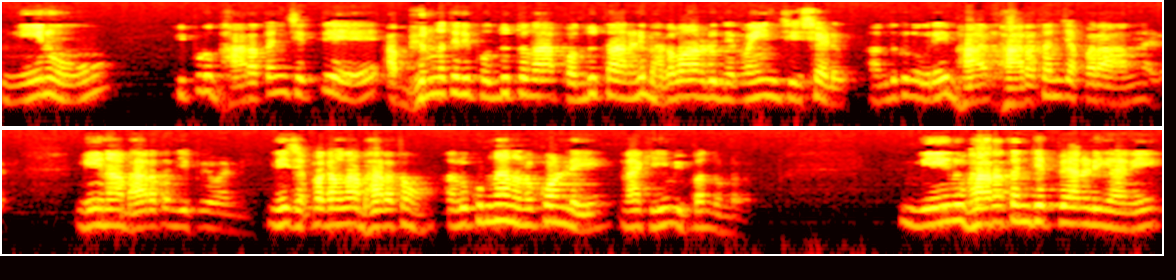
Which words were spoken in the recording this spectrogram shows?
నేను ఇప్పుడు భారతం చెప్తే అభ్యున్నతిని పొందుతున్నా పొందుతానని భగవానుడు నిర్ణయం చేశాడు. అందుకు నువ్వురే భారతం చెప్పరా అన్నాడు. నేనా భారతం చెప్పేవాడిని. నీ చెప్పగలనా భారతం? అనుకున్నాను అనుకోండి నాకేం ఇబ్బంది ఉండదు. నేను భారతం చెప్పానని కానీ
